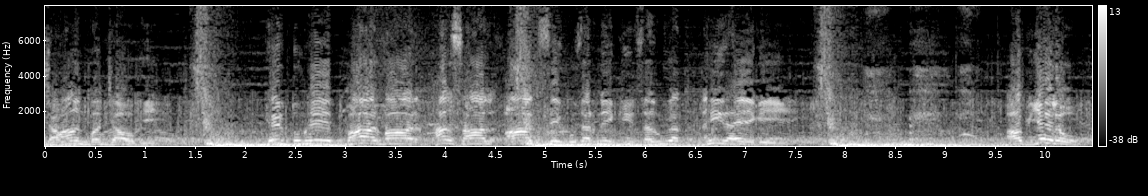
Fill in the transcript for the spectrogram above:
जवान बन जाओगी। फिर तुम्हें बार बार हर साल आग से गुजरने की ज़रूरत नहीं रहेगी। अब ये लो।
